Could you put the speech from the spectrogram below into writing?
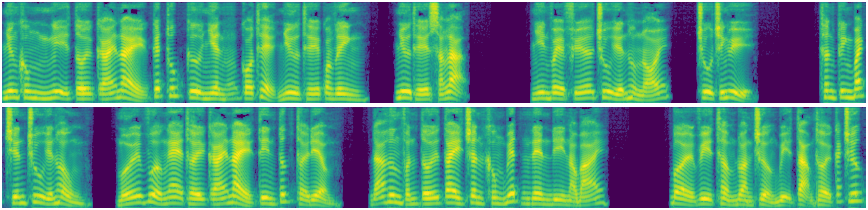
nhưng không nghĩ tới cái này kết thúc cư nhiên có thể như thế quang vinh, như thế sáng lạ. Nhìn về phía Chu Yến Hồng nói, Chu chính ủy. Thân kinh bách chiến Chu Yến Hồng, mới vừa nghe thấy cái này tin tức thời điểm, đã hưng phấn tới tay chân không biết nên đi nào bãi. Bởi vì thẩm đoàn trưởng bị tạm thời cách chức,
